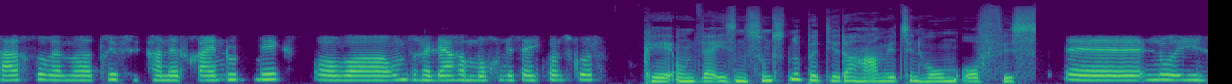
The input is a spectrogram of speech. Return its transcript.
Sache so, wenn man trifft sich keine Freunde und nichts. Aber unsere Lehrer machen das echt ganz gut. Okay, und wer ist denn sonst noch bei dir daheim jetzt in Homeoffice? Äh, nur ich.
